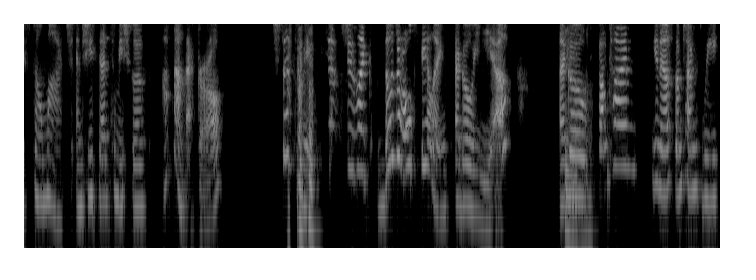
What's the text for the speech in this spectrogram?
So much. And she said to me, She goes, I'm not that girl. She said to me, yes, she's like, Those are old feelings. I go, Yep. I yeah. go, sometimes, you know, sometimes we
